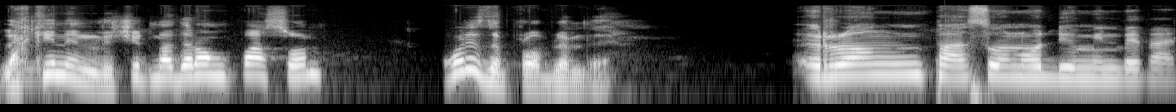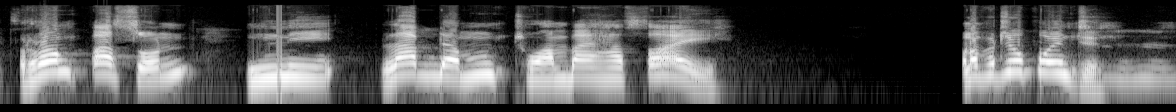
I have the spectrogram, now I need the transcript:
lakini nilicheat na the wrong person what is the problem there Wrong person, what do you mean by that? wrong person ni labda mtu ambaye hafai. Unapatia pointi? -hmm.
